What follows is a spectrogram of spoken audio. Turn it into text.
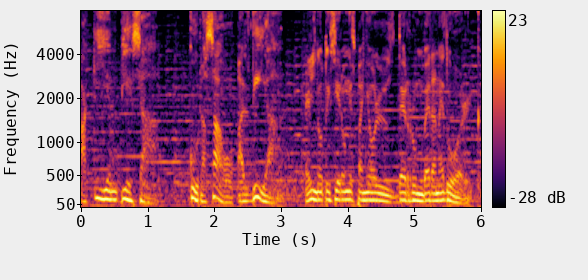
Aquí empieza Curazao al día, el noticiero en español de Rumbera Network.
